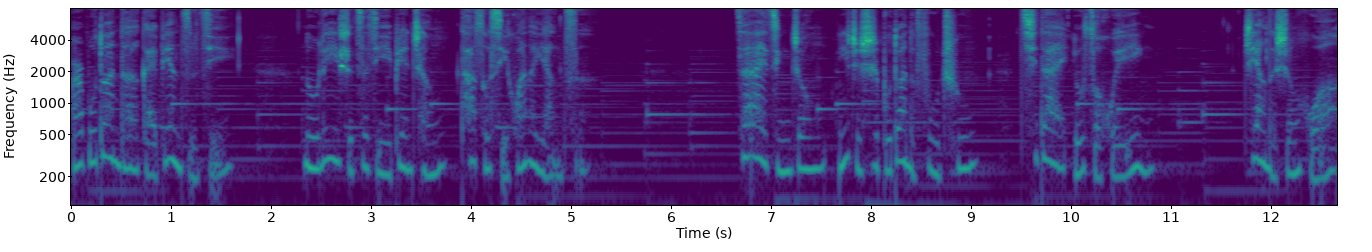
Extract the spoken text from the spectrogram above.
而不断的改变自己，努力使自己变成他所喜欢的样子。在爱情中，你只是不断的付出，期待有所回应，这样的生活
